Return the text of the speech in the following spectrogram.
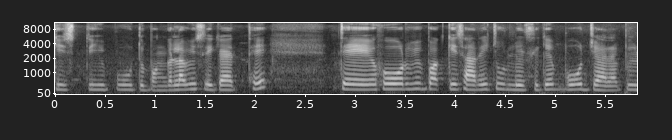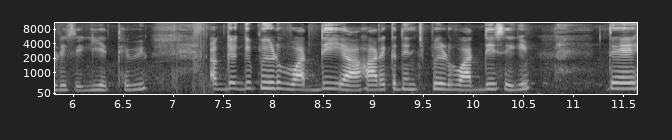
ਕਿਸ਼ਤੀ, ਭੂਤ, ਬੰਗਲਾ ਵੀ ਸੀਗਾ ਇੱਥੇ। ਤੇ ਹੋਰ ਵੀ ਬਾਕੀ ਸਾਰੇ ਝੂਲੇ ਸੀਗੇ, ਬਹੁਤ ਜ਼ਿਆਦਾ ਭੀੜ ਸੀਗੀ ਇੱਥੇ ਵੀ। ਅੱਗੇ ਅੱਗੇ ਭੀੜ ਵੱਧਦੀ ਆ, ਹਰ ਇੱਕ ਦਿਨ 'ਚ ਭੀੜ ਵੱਧਦੀ ਸੀਗੀ। ਤੇ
